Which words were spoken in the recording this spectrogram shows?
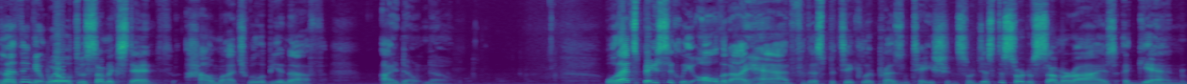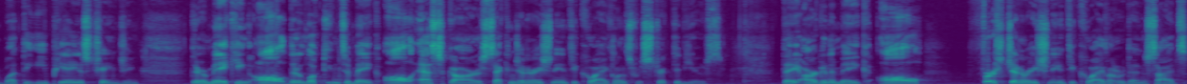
And I think it will to some extent. How much? Will it be enough? I don't know. Well, that's basically all that I had for this particular presentation. So, just to sort of summarize again what the EPA is changing, they're making all they're looking to make all SGARs, second generation anticoagulants, restricted use. They are going to make all first generation anticoagulant rodenticides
